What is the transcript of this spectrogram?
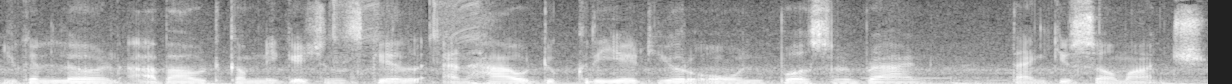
you can learn about communication skill and how to create your own personal brand. Thank you so much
